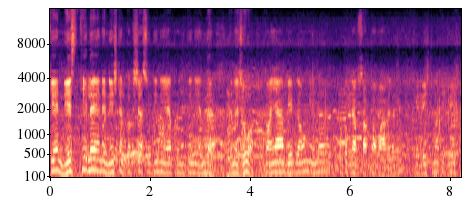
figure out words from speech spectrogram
કે નેશથી લઈ અને નેશનલ કક્ષા સુધીની આ પ્રવૃત્તિની અંદર તમે જુઓ, તો અહીંયા બેકગ્રાઉન્ડની અંદર ફોટોગ્રાફ્સ આપવામાં આવેલા છે કે વેસ્ટમાંથી બેસ્ટ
